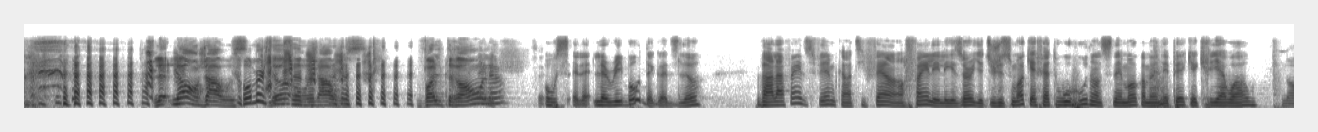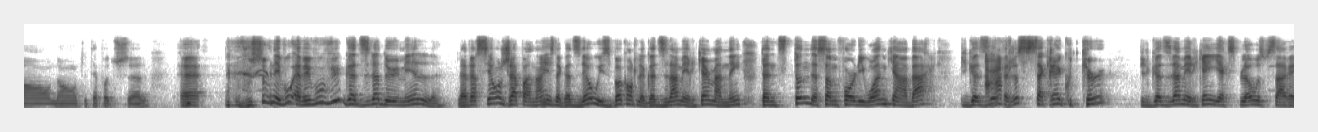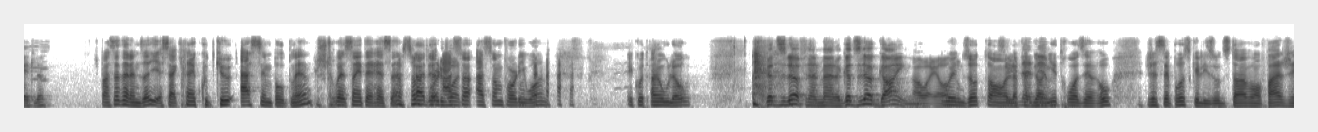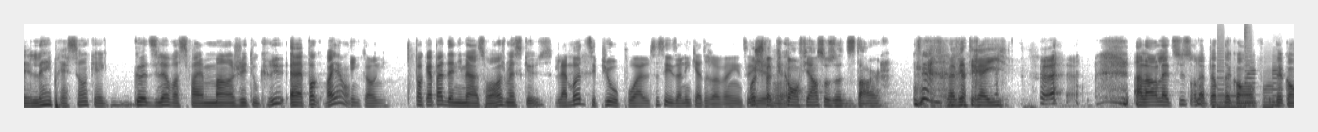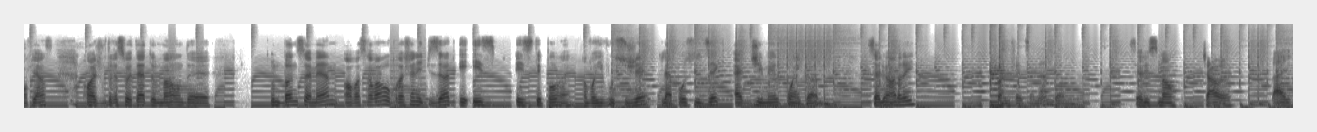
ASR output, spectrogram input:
Là, là, on jase. Homer Là, Simpson. on jase. Voltron, là. au- le, le reboot de Godzilla, vers la fin du film, quand il fait enfin les lasers, y a-tu juste moi qui ai fait wouhou dans le cinéma comme un épée qui a crié wow? Non, non, t'étais pas tout seul. Euh, vous souvenez-vous, avez-vous vu Godzilla 2000, la version japonaise de Godzilla où il se bat contre le Godzilla américain maintenant? T'as une petite tonne de Sum 41 qui embarque, puis Godzilla fait juste sacrer un coup de queue, puis le Godzilla américain il explose puis s'arrête là. Je pensais que tu allais me dire, il a sacré un coup de queue à Simple Plan. puis Je trouvais ça intéressant. À Sum Ah, de- 41. à Su- à Sum 41. Écoute, un ou l'autre. Godzilla finalement, là. Godzilla gagne. Ah ouais, on- Oui, nous autres, on l'a fait gagner 3-0. Je ne sais pas ce que les auditeurs vont faire. J'ai l'impression que Godzilla va se faire manger tout cru. Euh, pas, voyons, King Kong. pas capable d'animer à soir, je m'excuse. La mode, c'est plus au poil. Ça, c'est les années 80. tu sais. Moi, je fais plus ouais. confiance aux auditeurs. Vous m'avez trahi. Alors là-dessus, sur la perte de, conf- de confiance, ouais, je voudrais souhaiter à tout le monde euh, une bonne semaine. On va se revoir au prochain épisode et n'hésitez pas, hein, envoyez vos sujets, la pause ludique à gmail.com. Salut André, Bonne fin de semaine, salut Simon, Ciao. hein. bye.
